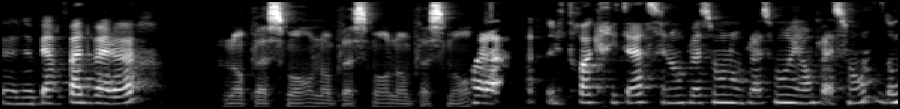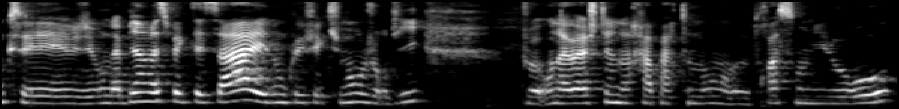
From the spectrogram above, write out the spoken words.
euh, ne perd pas de valeur. L'emplacement, l'emplacement, l'emplacement. Voilà, les trois critères, c'est l'emplacement, l'emplacement et l'emplacement. Donc on a bien respecté ça et donc effectivement aujourd'hui, on avait acheté notre appartement 300 euh, 000 euros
